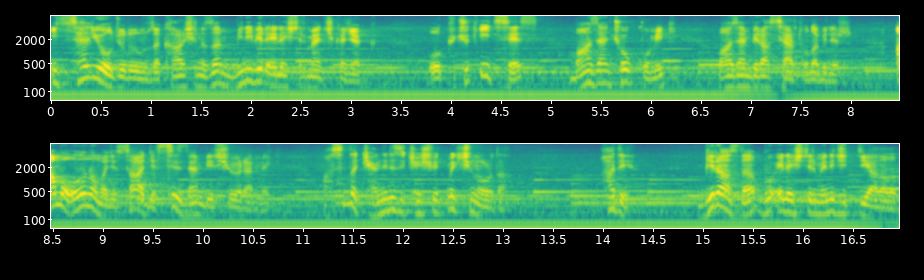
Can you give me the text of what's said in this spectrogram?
İçsel yolculuğunuzda karşınıza mini bir eleştirmen çıkacak. O küçük iç ses bazen çok komik, bazen biraz sert olabilir. Ama onun amacı sadece sizden bir şey öğrenmek. Aslında kendinizi keşfetmek için orada. Hadi biraz da bu eleştirmeni ciddiye alalım.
